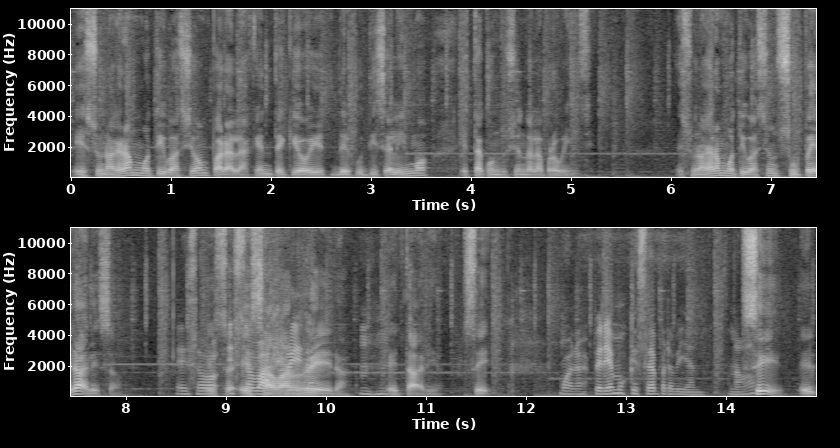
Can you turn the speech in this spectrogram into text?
Es una gran motivación para la gente que hoy del justicialismo está conduciendo a la provincia. Es una gran motivación superar esa, esa, barrera, etaria. Sí. Bueno, esperemos que sea para bien, ¿no? Sí, eh,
